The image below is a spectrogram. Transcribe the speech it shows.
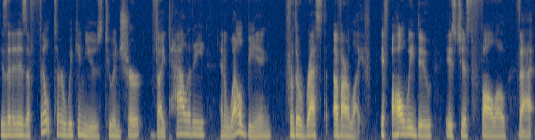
is that it is a filter we can use to ensure vitality and well being for the rest of our life. If all we do is just follow that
